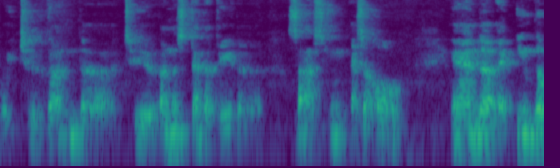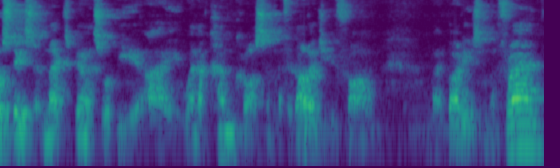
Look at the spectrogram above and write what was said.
way to learn the to understand the data science in, as a whole. And uh, in those days, my experience would be I when I come across a methodology from my buddies, my friend,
